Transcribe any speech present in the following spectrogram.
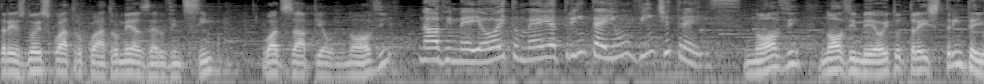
32446025, o WhatsApp é o 9 9686-3123. 99683-3123.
